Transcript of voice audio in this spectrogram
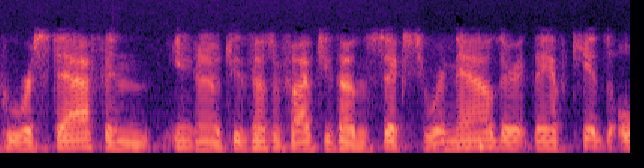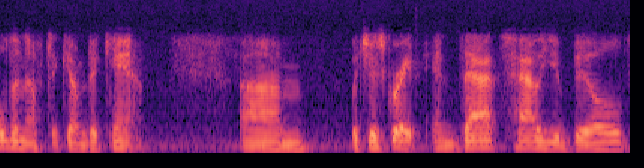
who were staff in you know 2005, 2006, who are now they have kids old enough to come to camp, um, which is great. And that's how you build.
